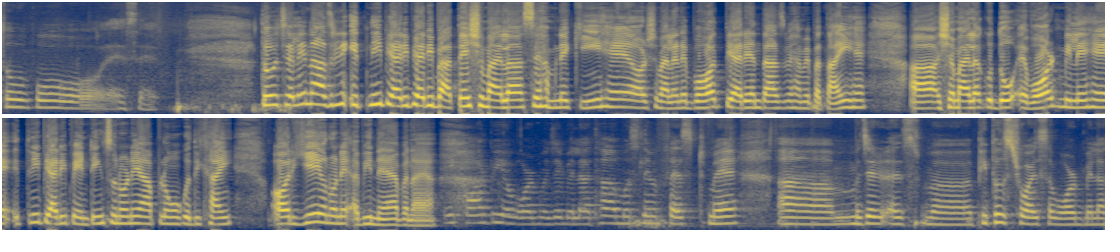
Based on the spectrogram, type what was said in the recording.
तो वो ऐसे। तो चले नाजरीन इतनी प्यारी प्यारी बातें शमाइला से हमने की हैं और शमाइला ने बहुत प्यारे अंदाज में हमें बताई हैं। शमाइला को दो अवार्ड मिले हैं। इतनी प्यारी पेंटिंग्स उन्होंने आप लोगों को दिखाई और ये उन्होंने अभी नया बनाया। एक और भी अवार्ड मुझे मिला था मुस्लिम फेस्ट में आ, मुझे पीपल्स चॉइस अवार्ड मिला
